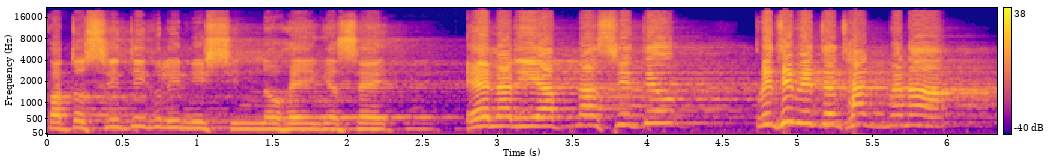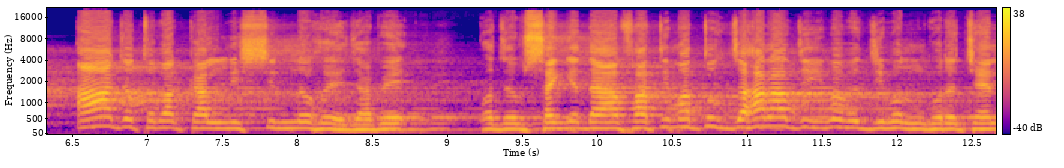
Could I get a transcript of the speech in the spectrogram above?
কত স্মৃতিগুলি নিশ্চিন্ন হয়ে গেছে। এ নারী, আপনার স্মৃতিও পৃথিবীতে থাকবে না। আজ অথবা কাল নিশ্চিন্ন হয়ে যাবে। অজব সাইয়েদা ফাতিমাতুজ জাহারা যেইভাবে জীবন গড়েছেন,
